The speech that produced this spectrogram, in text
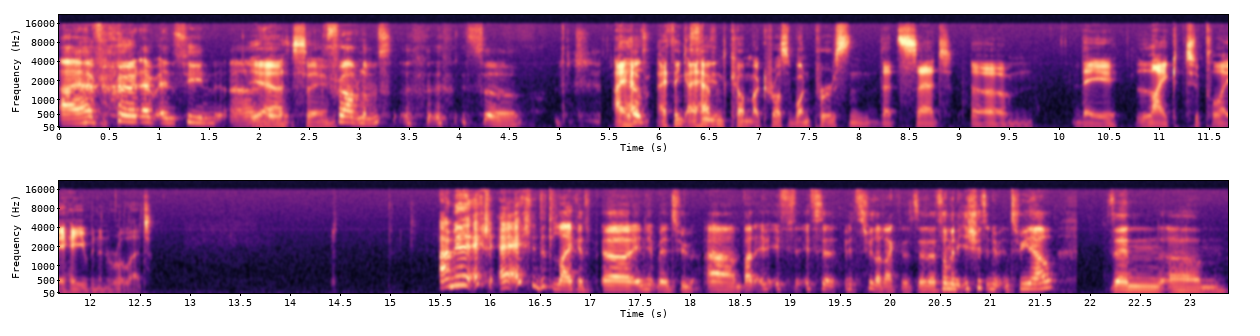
I have heard and seen uh, Yeah, same. problems. so, I have I think I haven't come across one person that said um, they like to play Haven and roulette. I mean, I actually, I actually did like it uh, in Hitman 2. Um, but if if, the, if it's true that like there's, there's so many issues in Hitman 3 now, then um,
